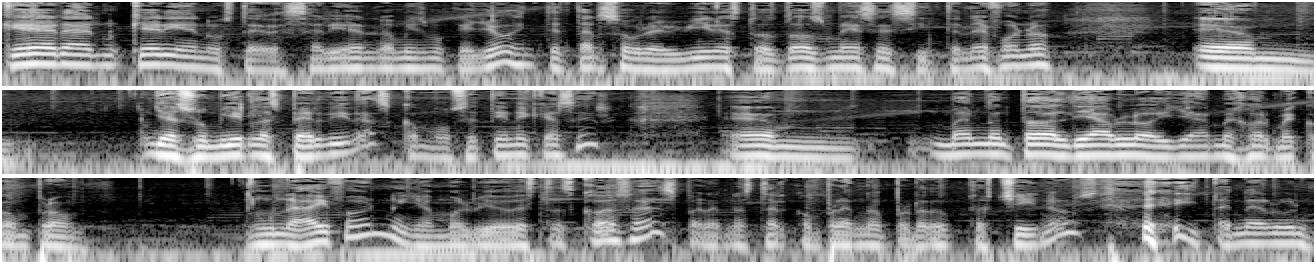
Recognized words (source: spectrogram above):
¿qué, harán, ¿qué harían ustedes? ¿Harían lo mismo que yo? ¿Intentar sobrevivir estos dos meses sin teléfono? Eh, y asumir las pérdidas como se tiene que hacer. Eh, mandan todo al diablo y ya mejor me compro un iPhone y ya me olvido de estas cosas para no estar comprando productos chinos y tener un,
